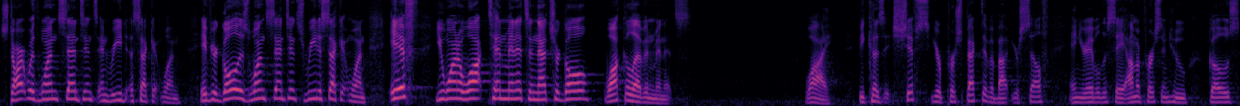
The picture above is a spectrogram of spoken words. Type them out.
start with one sentence and read a second one. If your goal is one sentence, read a second one. If you want to walk 10 minutes and that's your goal, walk 11 minutes. Why? Because it shifts your perspective about yourself and you're able to say, I'm a person who goes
